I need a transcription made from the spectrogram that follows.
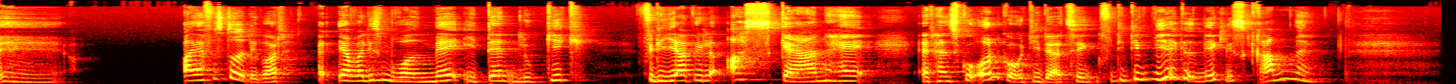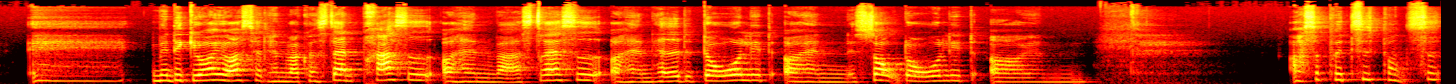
Øh, og jeg forstod det godt. Jeg var ligesom rådet med i den logik, fordi jeg ville også gerne have, at han skulle undgå de der ting, fordi de virkede virkelig skræmmende. Øh, men det gjorde jo også, at han var konstant presset, og han var stresset, og han havde det dårligt, og han sov dårligt. Og, øhm, og så på et tidspunkt, så,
